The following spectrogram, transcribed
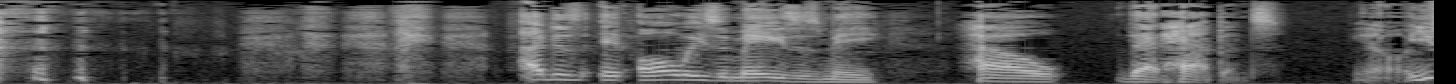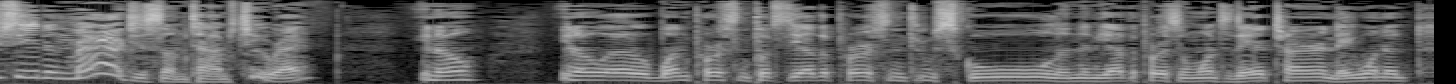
I just, it always amazes me how that happens. You know, you see it in marriages sometimes too, right? You know, you know, uh, one person puts the other person through school, and then the other person wants their turn. They want to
